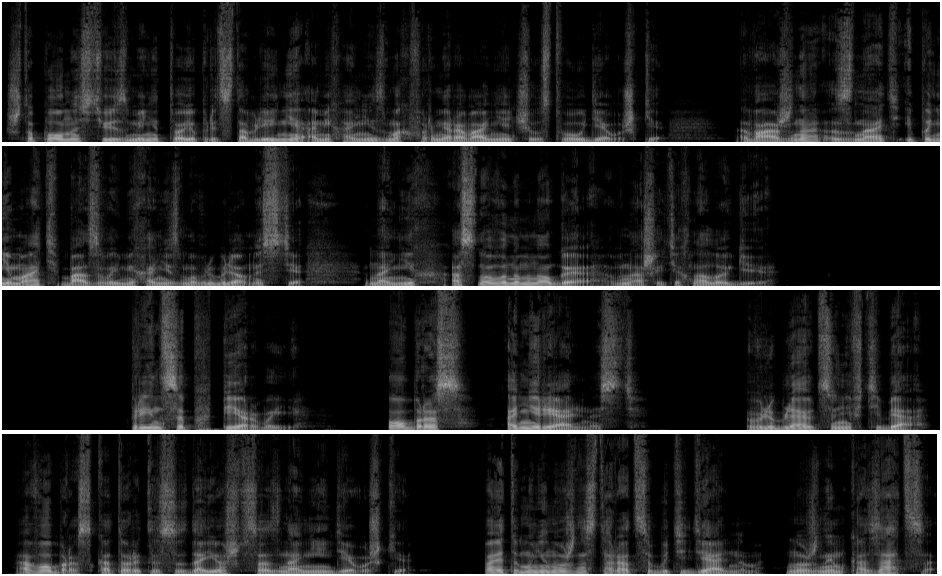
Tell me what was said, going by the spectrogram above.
что полностью изменит твое представление о механизмах формирования чувства у девушки. Важно знать и понимать базовые механизмы влюбленности. На них основано многое в нашей технологии. Принцип первый. Образ, а не реальность влюбляются не в тебя, а в образ, который ты создаешь в сознании девушки. Поэтому не нужно стараться быть идеальным, нужно им казаться.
